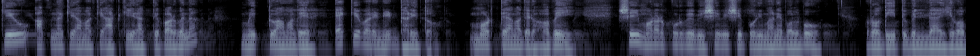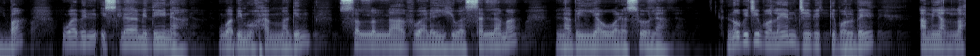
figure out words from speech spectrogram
কেউ আপনাকে আমাকে আটকিয়ে রাখতে পারবে না? মৃত্যু আমাদের একেবারে নির্ধারিত। মরতে আমাদের হবেই। সেই মরার পূর্বে বেশি বেশি পরিমাণে বলব, রদিতু বিল্লাহি রব্বা ওয়াবিল ইসলামি দিনা ওয়াবি মুহাম্মাদিন সাল্লাল্লাহু আলাইহি ওয়াসাল্লামা নাবিয়্যা ওয়া নবীজি বলেন, যে ব্যক্তি বলবে, আমি আল্লাহ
